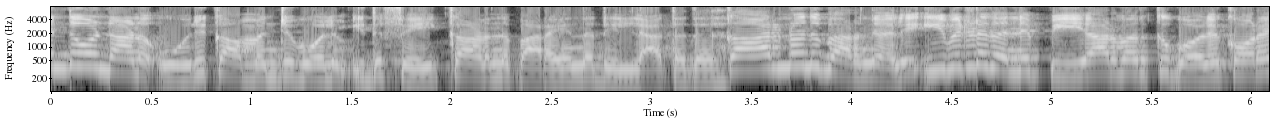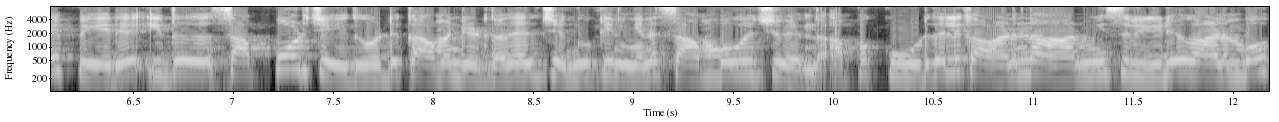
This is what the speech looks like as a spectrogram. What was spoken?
എന്തുകൊണ്ടാണ് ഒരു കമന്റ് പോലും ഇത് ഫേക്ക് ആണെന്ന് പറയുന്നതില്ലാത്തത്? കാരണം എന്ന് പറഞ്ഞാൽ ഇവരുടെ തന്നെ പി ആർ വർക്ക് പോലെ കുറെ പേര് ഇത് സപ്പോർട്ട് ചെയ്തുകൊണ്ട് കമന്റ് ഇടുന്നു. അതായത് ജെങ്കുക്കിന് ഇങ്ങനെ സംഭവിച്ചു എന്ന്. അപ്പൊ കൂടുതൽ കാണുന്ന ആർമീസ് വീഡിയോ കാണുമ്പോൾ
